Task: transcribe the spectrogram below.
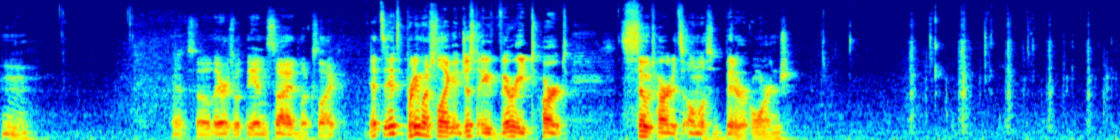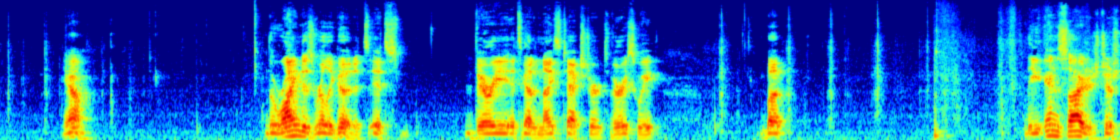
Hmm. So there's what the inside looks like. It's it's pretty much like just a very tart so tart it's almost bitter orange. Yeah. The rind is really good. It's it's very it's got a nice texture. It's very sweet. But the inside is just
